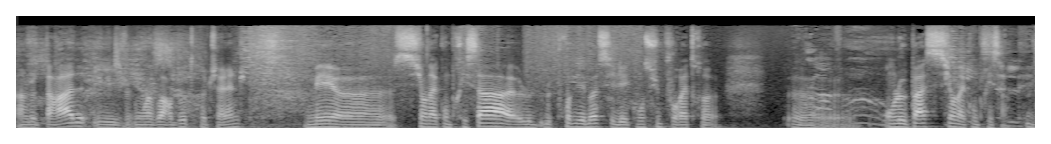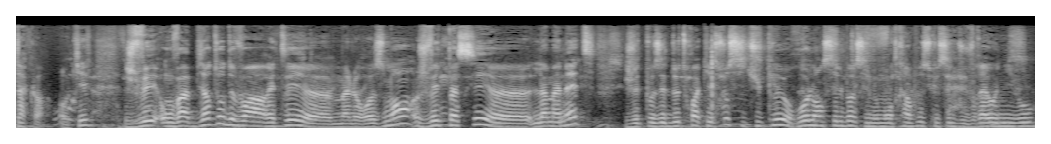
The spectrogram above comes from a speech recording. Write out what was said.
un jeu de parade, ils vont avoir d'autres challenges. Mais si on a compris ça, le, premier boss, il est conçu pour être euh, on le passe si on a compris ça. D'accord, ok. Je vais, on va bientôt devoir arrêter euh, malheureusement. Je vais te passer euh, la manette. Je vais te poser deux trois questions. Si tu peux relancer le boss et nous montrer un peu ce que c'est du vrai haut niveau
